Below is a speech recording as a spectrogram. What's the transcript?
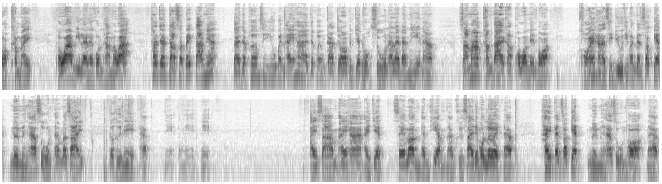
บอกทำไม เพราะว่ามีหลาย ๆ คนถามมาว่า ถ้าจะจัดสเปคตามเนี้ย แต่จะเพิ่ม CPU เป็น i5 จะเพิ่มการ์ดจอเป็น 760 อะไรแบบนี้นะครับ สามารถทำได้ครับ เพราะว่าเมนบอร์ด ขอให้หา CPU ที่มันเป็นซ็อกเก็ต1150นะมาใส่ก็คือนี่นะครับ นี่ตรงนี้ นี่ i3 i5 i7 Celeron Pentium นะครับ คือใส่ได้หมดเลยนะครับ ให้เป็นซ็อกเก็ต1150 พอนะครับ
